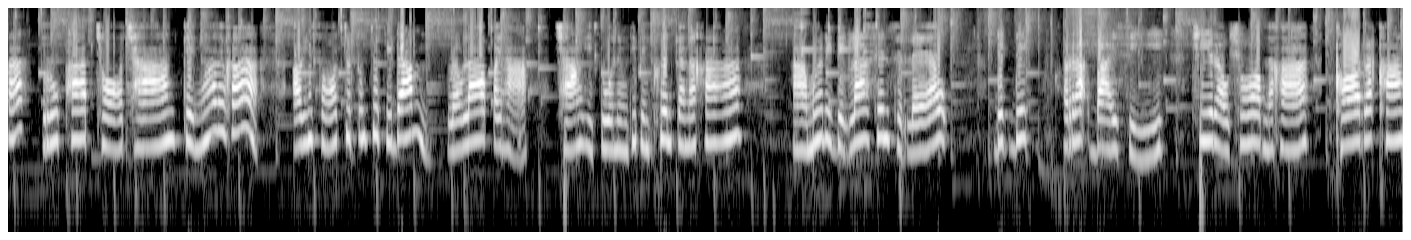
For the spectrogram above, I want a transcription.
คะ รูปภาพชอช้าง เก่งมากเลยค่ะ เอาดินสอจุดตรงจุดสีดำ แล้วลากไปหาช้างอีกตัวหนึ่งที่เป็นเพื่อนกันนะคะ อ่า เมื่อเด็กๆลากเส้นเสร็จแล้ว เด็กๆระบายสีที่เราชอบนะคะ คอระคัง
